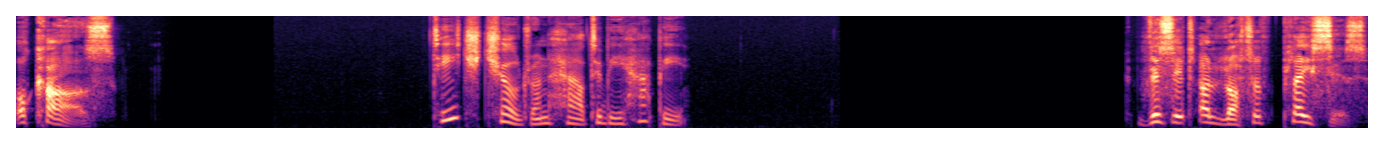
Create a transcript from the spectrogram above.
or cars. Teach children how to be happy. Visit a lot of places.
